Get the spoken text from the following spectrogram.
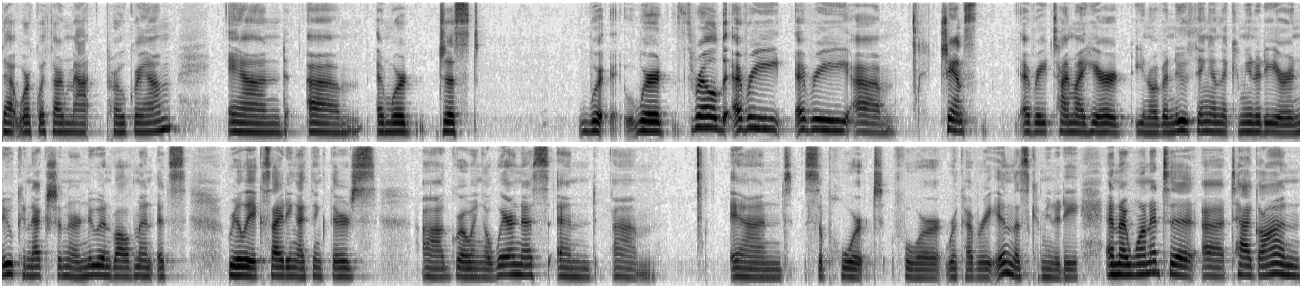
that work with our MAT program, and um, and we're just we're we're thrilled every every um, chance every time I hear you know of a new thing in the community or a new connection or new involvement. It's really exciting. I think there's uh, growing awareness and um, and support for recovery in this community. And I wanted to uh, tag on.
